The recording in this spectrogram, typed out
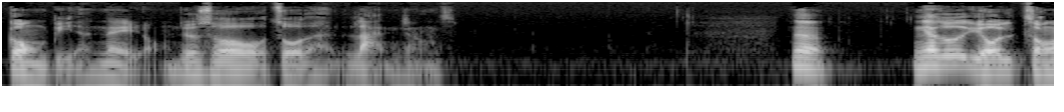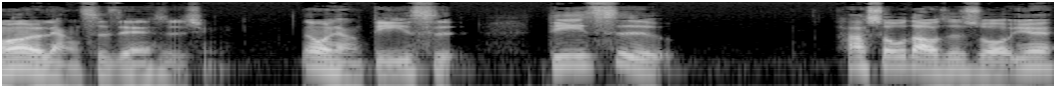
共笔的内容，就说我做的很烂这样子。那应该说有总共有两次这件事情。那我想第一次，第一次他收到是说，因为。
